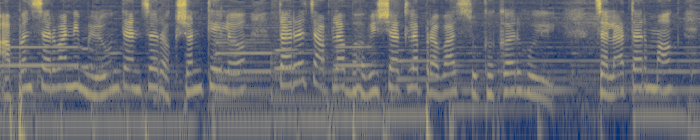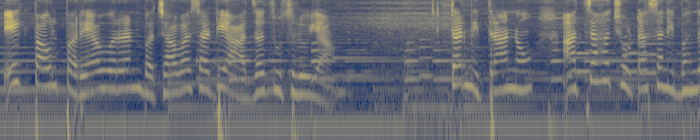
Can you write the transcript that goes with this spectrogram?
आपण सर्वांनी मिळून त्यांचं रक्षण केलं तरच आपला भविष्यातला प्रवास सुखकर होईल. चला तर मग एक पाऊल पर्यावरण बचावासाठी आजच उचलूया. तर मित्रांनो आजचा हा छोटासा निबंध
